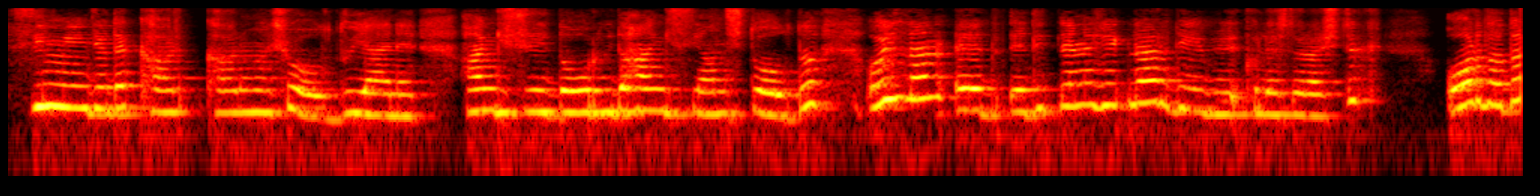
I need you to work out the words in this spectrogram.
Silmeyince de kar, karmaşa oldu yani hangisi doğruydu hangisi yanlıştı oldu. O yüzden ed- editlenecekler diye bir klasör açtık. Orada da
